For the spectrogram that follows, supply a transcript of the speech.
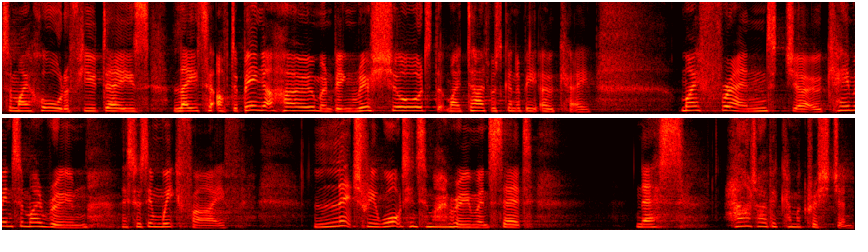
to my hall a few days later, after being at home and being reassured that my dad was going to be okay, my friend Joe came into my room. This was in week five. Literally walked into my room and said, Ness, how do I become a Christian?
